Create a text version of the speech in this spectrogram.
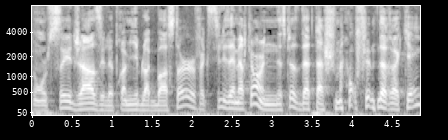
qu'on le sait, Jazz est le premier blockbuster. Fait que si les Américains ont une espèce d'attachement aux films de requins,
